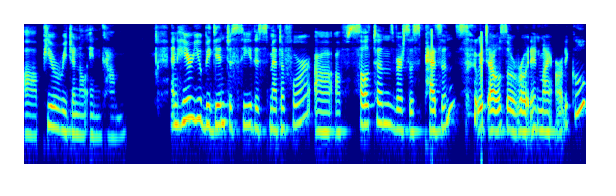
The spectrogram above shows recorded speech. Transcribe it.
uh, pure regional income. And here you begin to see this metaphor uh, of sultans versus peasants, which I also wrote in my article.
